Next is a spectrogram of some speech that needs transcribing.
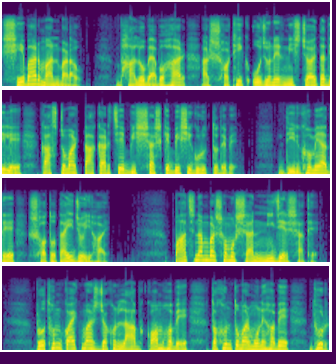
সেবার মান বাড়াও। ভালো ব্যবহার আর সঠিক ওজনের নিশ্চয়তা দিলে কাস্টমার টাকার চেয়ে বিশ্বাসকে বেশি গুরুত্ব দেবে। দীর্ঘমেয়াদে সততাই জয়ী হয়। পাঁচ নাম্বার সমস্যা নিজের সাথে। প্রথম কয়েক মাস যখন লাভ কম হবে, তখন তোমার মনে হবে, ধুর,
